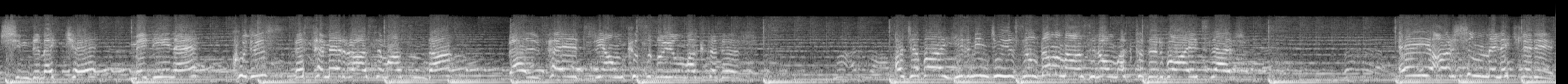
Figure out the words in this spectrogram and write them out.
Şimdi Mekke, Medine, Kudüs ve Semerra semasında Vel Fecr yankısı duyulmaktadır. Acaba 20. yüzyılda mı nazil olmaktadır bu ayetler? Ey arşın melekleri!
